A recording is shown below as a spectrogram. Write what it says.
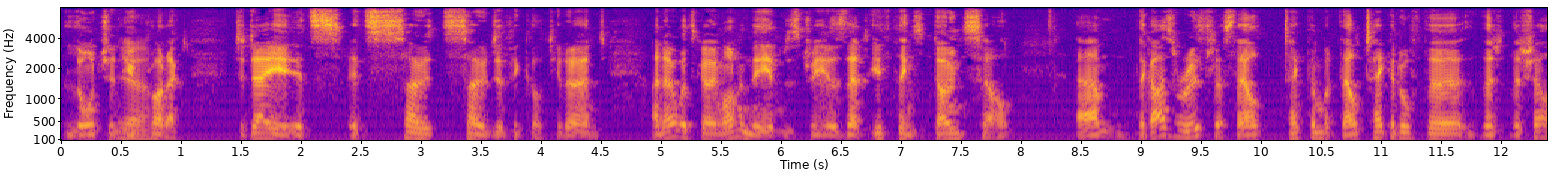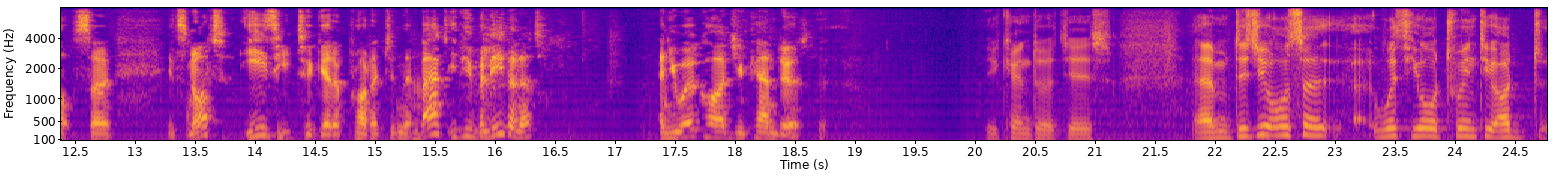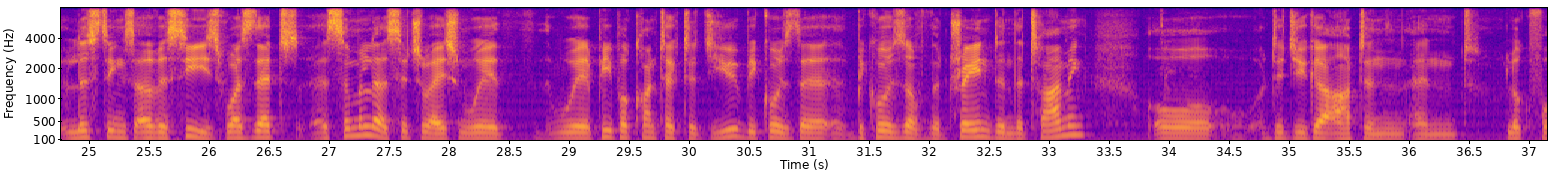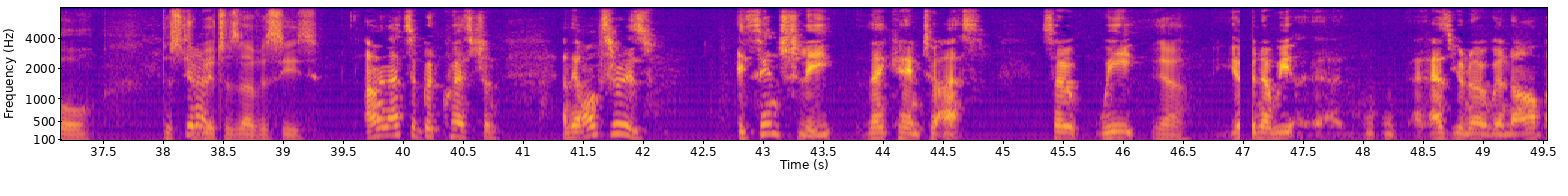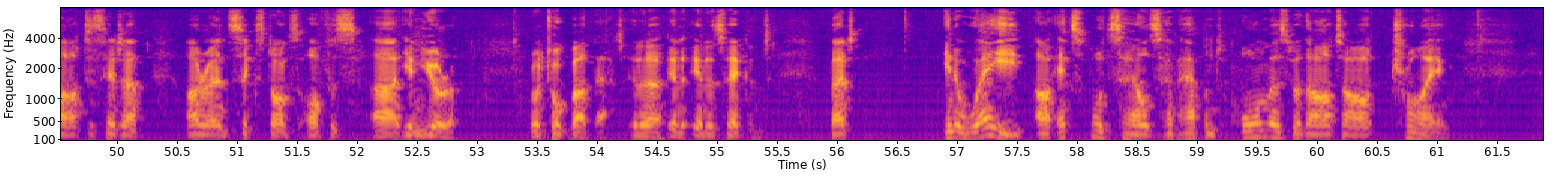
launch a new Yeah. product. Today, it's it's so so difficult, you know, and I know what's going on in the industry is that if things don't sell, um, the guys are ruthless. They'll take them, they'll take it off the, the the shelves. So it's not easy to get a product in there. But if you believe in it and you work hard, you can do it. You can do it, yes. Um, did you also, with your 20 odd listings overseas, was that a similar situation where where people contacted you because the because of the trend and the timing, or did you go out and, and look for distributors overseas? I mean, that's a good question. And the answer is essentially they came to us. So we, Yeah, you know, we, uh, as you know, we're now about to set up our own Six Dogs office uh, in Europe. We'll talk about that in a, in, in a second. But in a way, our export sales have happened almost without our trying.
